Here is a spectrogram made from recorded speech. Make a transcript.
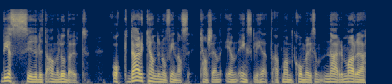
det ser ju lite annorlunda ut. Och där kan det nog finnas kanske en, en ängslighet att man kommer liksom närmare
